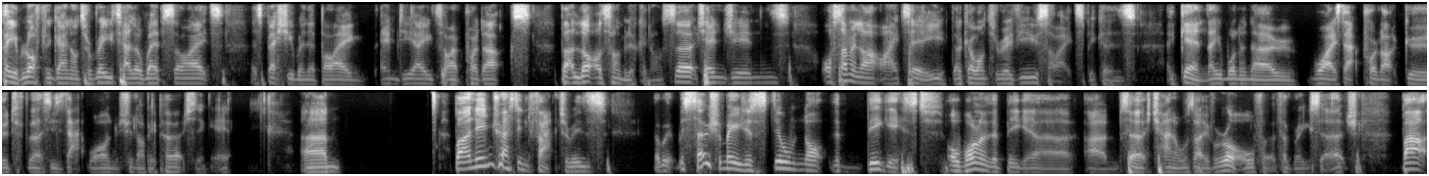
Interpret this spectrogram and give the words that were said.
people often going onto retailer websites, especially when they're buying MDA type products. But a lot of time, looking on search engines or something like IT, they'll go onto review sites because, again, they want to know why is that product good versus that one? Should I be purchasing it? Um, but an interesting factor is social media is still not the biggest or one of the bigger um, search channels overall for, for research but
